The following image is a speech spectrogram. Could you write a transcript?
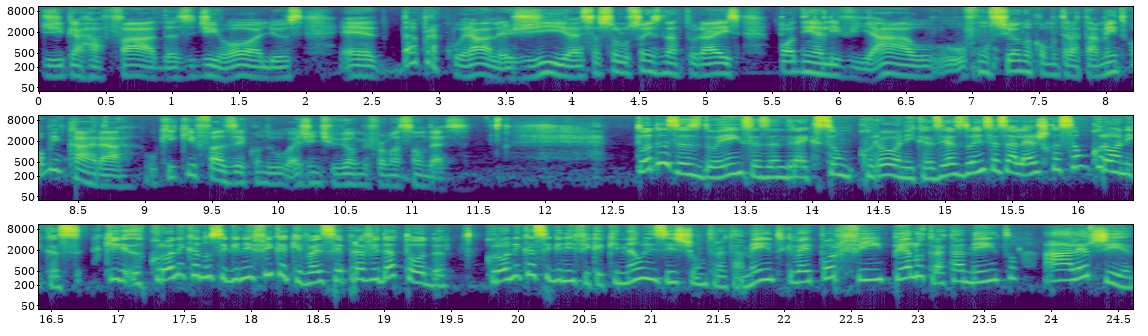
de garrafadas, de óleos. É... Dá para curar a alergia? Essas soluções naturais podem aliviar? Ou, ou funcionam como tratamento? Como encarar? O que, que fazer quando a gente vê uma informação dessa? Todas as doenças, André, que são crônicas, e as doenças alérgicas são crônicas. Que, crônica não significa que vai ser para a vida toda. Crônica significa que não existe um tratamento que vai por fim, pelo tratamento, a alergia.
